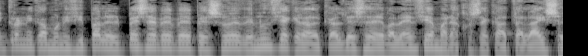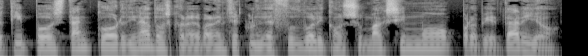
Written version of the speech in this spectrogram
En Crónica Municipal, el PSPP-PSOE denuncia que la alcaldesa de Valencia, María José Catalá, y su equipo están coordinados con el Valencia Club de Fútbol y con su máximo propietario,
